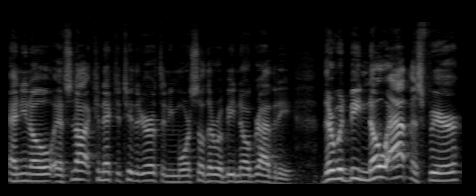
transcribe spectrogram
and you know it's not connected to the Earth anymore, so there would be no gravity. There would be no atmosphere,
